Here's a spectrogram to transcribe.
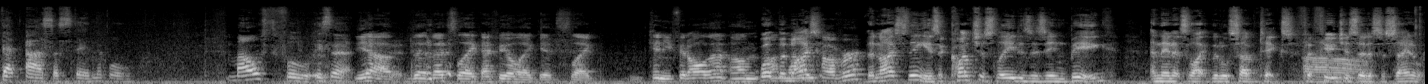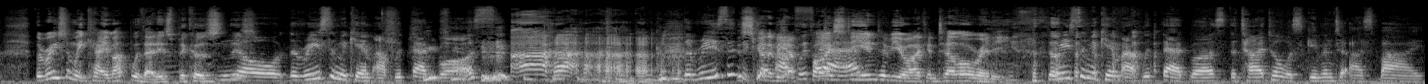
That Are Sustainable. Mouthful, isn't it? Yeah, th- that's like I feel like it's like, can you fit all that on, Well, on the one nice cover? The nice thing is that conscious leaders is in big, and then it's like little subtext for Ah. futures that are sustainable. The reason we came up with that is because No, the reason we came up with that was the reason it's we going to be a feisty that. interview. I can tell already. the reason we came up with that was the title was given to us by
